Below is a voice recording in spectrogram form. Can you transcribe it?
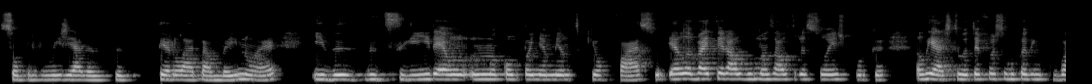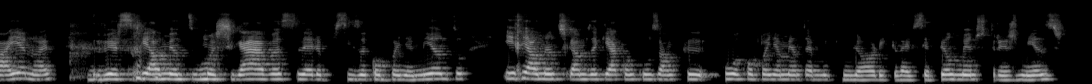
sou privilegiada de ter lá também, não é? E de, de te seguir, é um, um, acompanhamento que eu faço. Ela vai ter algumas alterações, porque, aliás, tu até foste um bocadinho cobaia, não é? De ver se realmente uma chegava, se era preciso acompanhamento, e realmente chegamos aqui à conclusão que, o acompanhamento é muito melhor e que deve ser pelo menos três meses.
